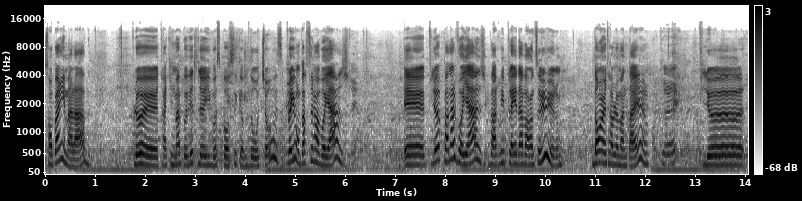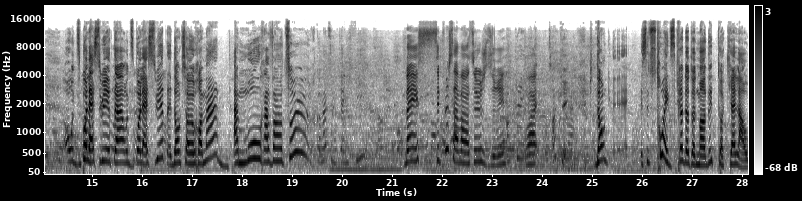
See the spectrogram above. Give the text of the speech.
son père est malade. Puis là, euh, tranquillement, pas vite, là, il va se passer comme d'autres choses. Puis là, ils vont partir en voyage. Euh, puis là, pendant le voyage, il va arriver plein d'aventures, dont un tremblement de terre. Puis là, On dit pas la suite, hein? On dit pas la suite. Donc, c'est un roman amour-aventure? Comment tu le qualifies? ben, c'est plus aventure, je dirais. Ouais. OK. Puis donc, euh, c'est-tu trop indiscret de te demander t'as quel âge?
